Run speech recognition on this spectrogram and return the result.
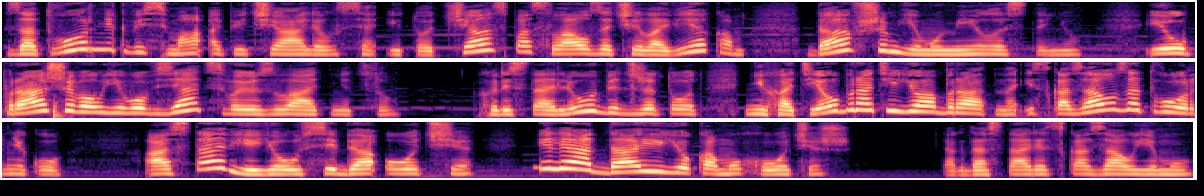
затворник весьма опечалился и тотчас послал за человеком, давшим ему милостыню, и упрашивал его взять свою златницу. Христолюбец же тот не хотел брать ее обратно и сказал затворнику, «Оставь ее у себя, отче, или отдай ее кому хочешь». Тогда старец сказал ему,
